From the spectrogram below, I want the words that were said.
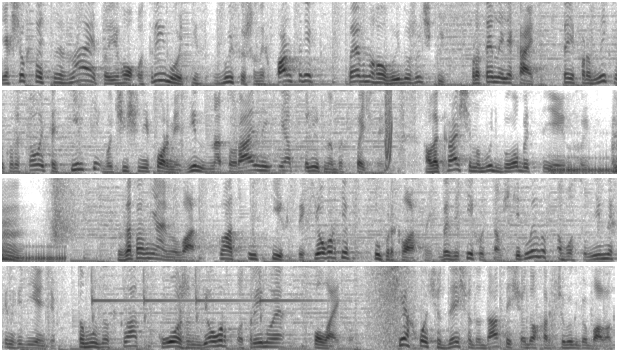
якщо хтось не знає, то його отримують із висушених панцирів певного виду жучків. Проте не лякайтесь, цей фарбник використовується тільки в очищеній формі. Він натуральний і абсолютно безпечний. Але краще, мабуть, було б з цією інфою. Запевняємо вас, склад усіх цих йогуртів суперкласний, без якихось там шкідливих або сумнівних інгредієнтів. Тому за склад кожен йогурт отримує по лайку. Ще хочу дещо додати щодо харчових добавок.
